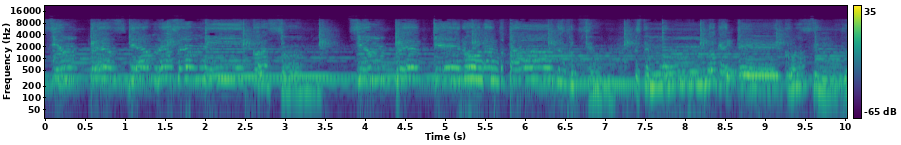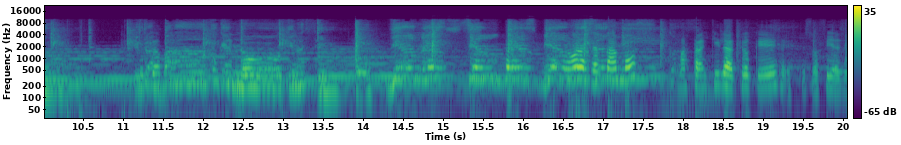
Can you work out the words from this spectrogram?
siempre es viernes en mi corazón. Siempre quiero la total destrucción de este mundo que he conocido. Y el trabajo que no tiene fin. Viernes, siempre es viernes. Ahora ya estamos más tranquila, creo que es. Este, Sofía ya,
